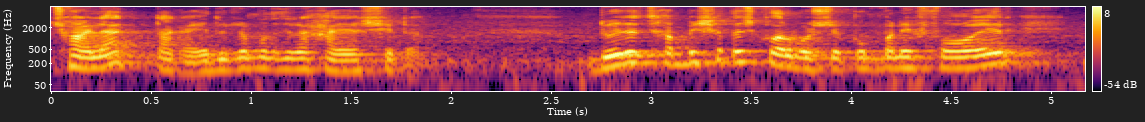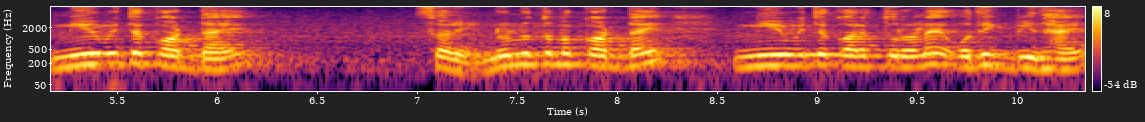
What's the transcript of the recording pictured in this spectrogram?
ছয় লাখ টাকা। এই দুটোর মধ্যে যেটা হায়ার সেটা। দু হাজার ছাব্বিশ সাতাশ করবর্ষে কোম্পানি ফ এর নিয়মিত কর দায় সরি ন্যূনতম কর দায়, নিয়মিত করের তুলনায় অধিক বিধায়।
